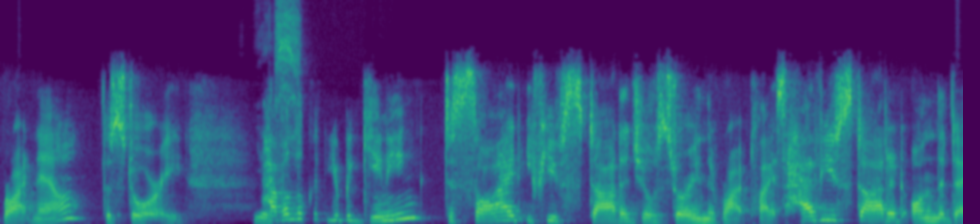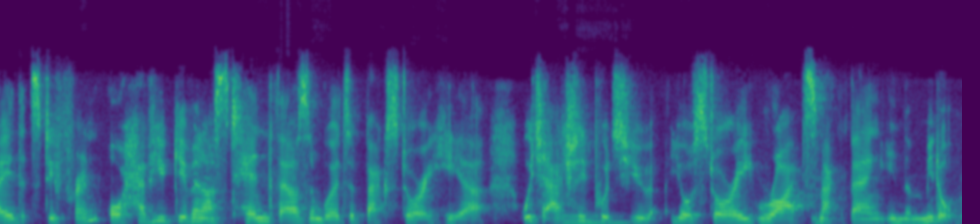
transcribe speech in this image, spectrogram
right now, the story. Yes. Have a look at your beginning. Decide if you've started your story in the right place. Have you started on the day that's different, or have you given us 10,000 words of backstory here, which actually mm. puts you your story right smack bang in the middle,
